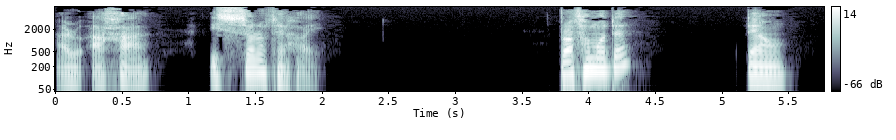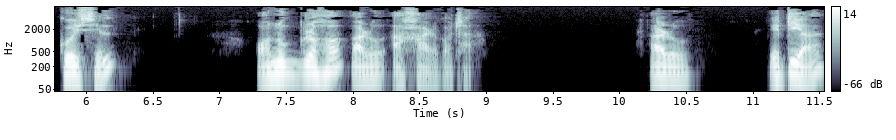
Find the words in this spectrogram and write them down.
আৰু আশা ঈশ্বৰতহে হয়। প্ৰথমতে তেওঁ কৈছিল অনুগ্ৰহ আৰু আশাৰ কথা। আৰু এতিয়া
